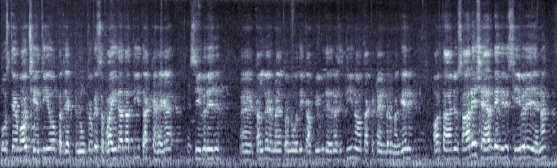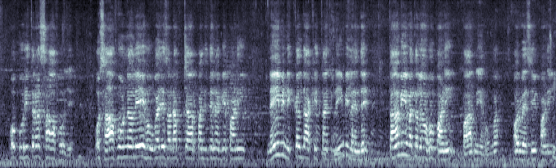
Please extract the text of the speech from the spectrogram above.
ਉਸ ਤੇ ਬਹੁਤ ਛੇਤੀ ਉਹ ਪ੍ਰੋਜੈਕਟ ਨੂੰ, ਕਿਉਂਕਿ ਸਫ਼ਾਈ ਦਾ ਤਾਂ 30 ਤੱਕ ਹੈਗਾ, ਸੀਵਰੇਜ ਕੱਲ ਮੈਂ ਤੁਹਾਨੂੰ ਉਹਦੀ ਕਾਪੀ ਵੀ ਦੇ ਦੇਣਾ ਸੀ 30 ਨੌ ਤੱਕ ਟੈਂਡਰ ਮੰਗੇ ਨੇ। ਔਰ ਤਾਂ ਜੋ ਸਾਰੇ ਸ਼ਹਿਰ ਦੇ ਜਿਹੜੀ ਸੀਵਰੇਜ ਹੈ ਨਾ, ਉਹ ਪੂਰੀ ਤਰ੍ਹਾਂ ਸਾਫ਼ ਹੋ ਜੇ। ਉਹ ਸਾਫ਼ ਹੋਣ ਨਾਲ ਇਹ ਹੋਊਗਾ ਜੇ ਸਾਡਾ 4-5 ਦਿਨ ਅੱਗੇ ਪਾਣੀ ਨਹੀਂ ਵੀ ਨਿਕਲਦਾ ਖੇਤਾਂ 'ਚ ਨਹੀਂ ਵੀ ਲੈਂਦੇ ਤਾਂ ਵੀ ਮਤਲਬ ਉਹ ਪਾਣੀ ਬਾਹਰ ਨਹੀਂ ਆਊਗਾ ਔਰ ਵੈਸੇ ਵੀ ਪਾਣੀ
